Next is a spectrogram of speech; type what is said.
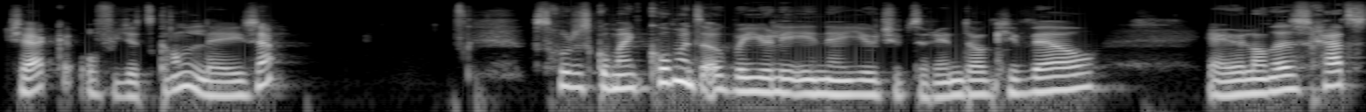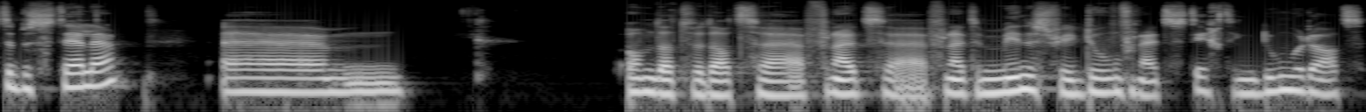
Check of je het kan lezen. Als het goed is, komt mijn comment ook bij jullie in uh, YouTube erin. Dankjewel. Ja, Jolanda, het is gratis te bestellen. Um, omdat we dat uh, vanuit, uh, vanuit de ministry doen, vanuit de stichting doen we dat.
